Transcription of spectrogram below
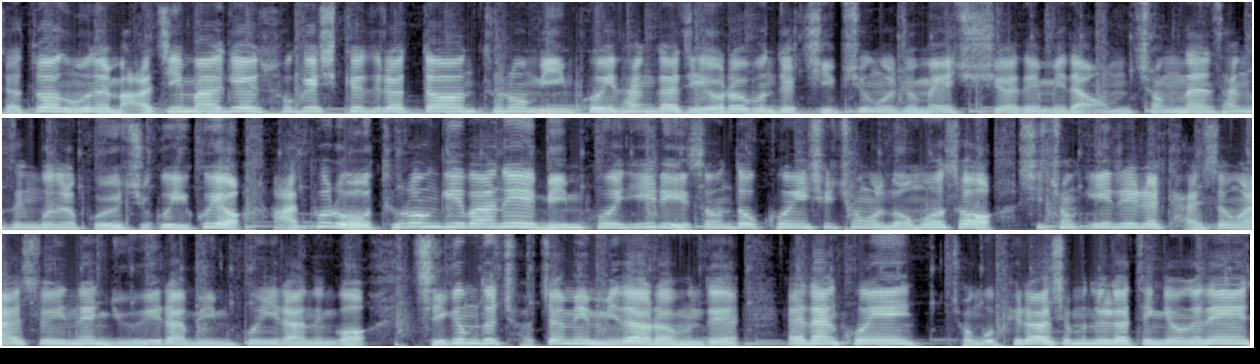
자 또한 오늘 마지막에 소개시켜드렸던 트론 밈코인 한 가지 여러분들 집중을 좀 해주셔야 됩니다. 엄청난 상승분을 보여주고 있고요. 앞으로 트론 기반의 밈코인 1위 썬더코인 시총을 넘어서 시총 1위를 달성을 할 수 있는 유일한 밈코인이라는 거 지금도 저점입니다 여러분들 해당 코인 정보 필요하신 분들 같은 경우에는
